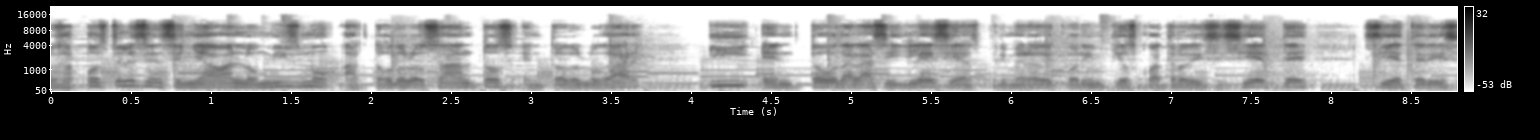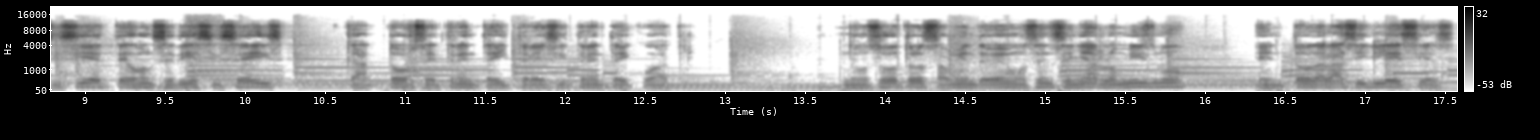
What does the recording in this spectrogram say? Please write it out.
Los apóstoles enseñaban lo mismo a todos los santos en todo lugar y en todas las iglesias. Primero de Corintios 4:17, 7:17, 11:16, 14:33 y 34. Nosotros también debemos enseñar lo mismo en todas las iglesias,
